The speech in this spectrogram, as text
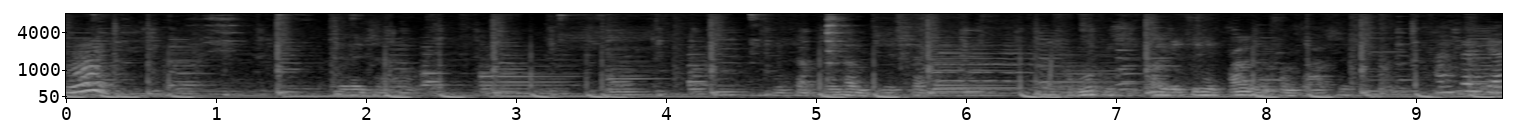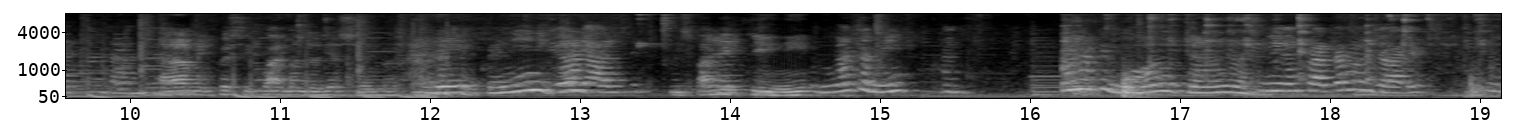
Mm. Leggiamo. Mi fa prendere un piacere. Comunque questi pagliuttini qua sono fantastici. Anche perché piacciono tanto. Ah, mi- questi qua li mando via sempre. e panini Io gli altri. Gli spaghettini. Guarda me. Guarda che buono, Sandra. Devi non farlo mangiare. Mm,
